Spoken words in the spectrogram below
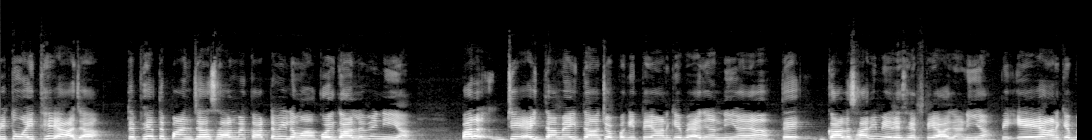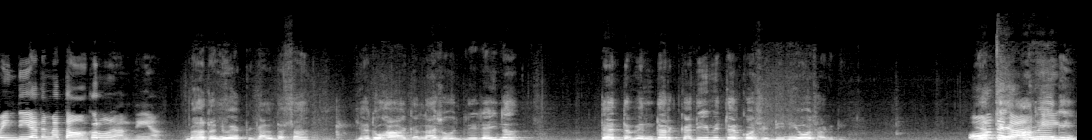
ਵੀ ਤੂੰ ਇੱਥੇ ਆ ਜਾ ਤੇ ਫਿਰ ਤੇ 5 ਸਾਲ ਮੈਂ ਕੱਟ ਵੀ ਲਵਾਂ ਕੋਈ ਗੱਲ ਵੀ ਨਹੀਂ ਆ। ਪਰ ਜੇ ਇਦਾਂ ਮੈਂ ਇਦਾਂ ਚੁੱਪ ਕੀਤੇ ਆਣ ਕੇ ਬਹਿ ਜਾਂਦੀ ਆ ਆ ਤੇ ਗੱਲ ਸਾਰੀ ਮੇਰੇ ਸਿਰ ਤੇ ਆ ਜਾਣੀ ਆ ਵੀ ਇਹ ਆਣ ਕੇ ਬੈੰਦੀ ਆ ਤੇ ਮੈਂ ਤਾਂ ਘਰੋਂ ਜਾਂਦੀ ਆ। ਮੈਂ ਤੈਨੂੰ ਇੱਕ ਗੱਲ ਦੱਸਾਂ ਜੇ ਤੂੰ ਹਾਂ ਗੱਲਾਂ ਸੋਚਦੀ ਰਹੀ ਨਾ ਤੇ ਦਵਿੰਦਰ ਕਦੀ ਵੀ ਤੇਰੇ ਕੋਲ ਸਿੱਧੀ ਨਹੀਂ ਹੋ ਸਕਦੀ। ਉਹ ਤੇ ਇੱਥੇ ਗੱਲ ਠੀਕ। ਆਵੇਂਗੀ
